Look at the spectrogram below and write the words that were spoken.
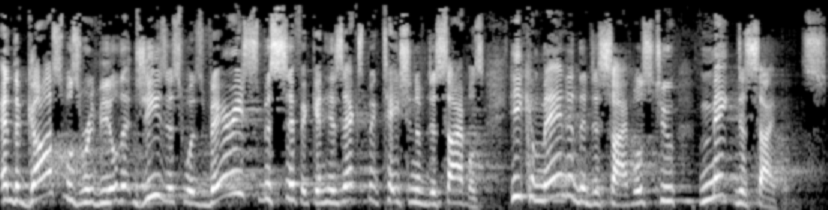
And the Gospels reveal that Jesus was very specific in his expectation of disciples. He commanded the disciples to make disciples.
